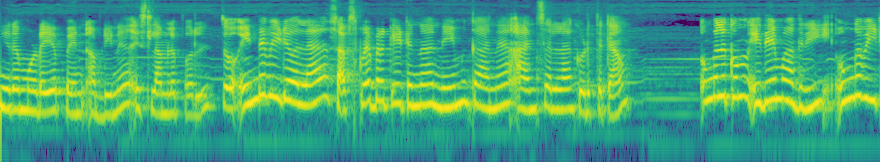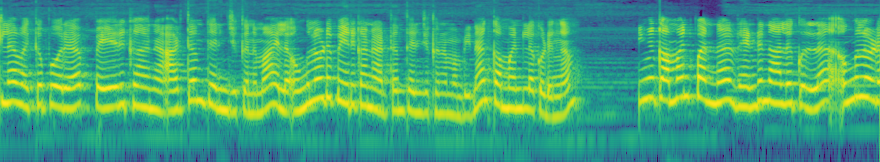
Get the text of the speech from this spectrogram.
நிறமுடைய பெண் அப்படின்னு இஸ்லாமில் பொருள். ஸோ இந்த வீடியோவில் சப்ஸ்கிரைபர் கேட்டிருந்த நேமுக்கான ஆன்சர்லாம் கொடுத்துட்டேன். உங்களுக்கும் இதே மாதிரி உங்கள் வீட்டில் வைக்க போகிற பேருக்கான அர்த்தம் தெரிஞ்சுக்கணுமா? இல்லை உங்களோட பேருக்கான அர்த்தம் தெரிஞ்சுக்கணும் அப்படின்னா கமெண்டில் கொடுங்க. நீங்கள் கமெண்ட் பண்ண ரெண்டு நாளுக்குள்ளே உங்களோட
